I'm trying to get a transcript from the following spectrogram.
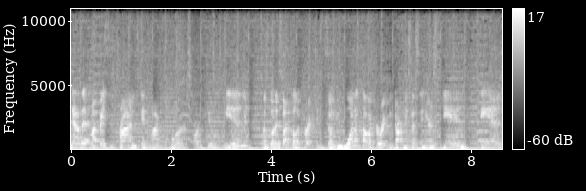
Now that my face is primed and my pores are filled in, let's go and start color correcting. So you want to color correct the darkness that's in your skin. And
